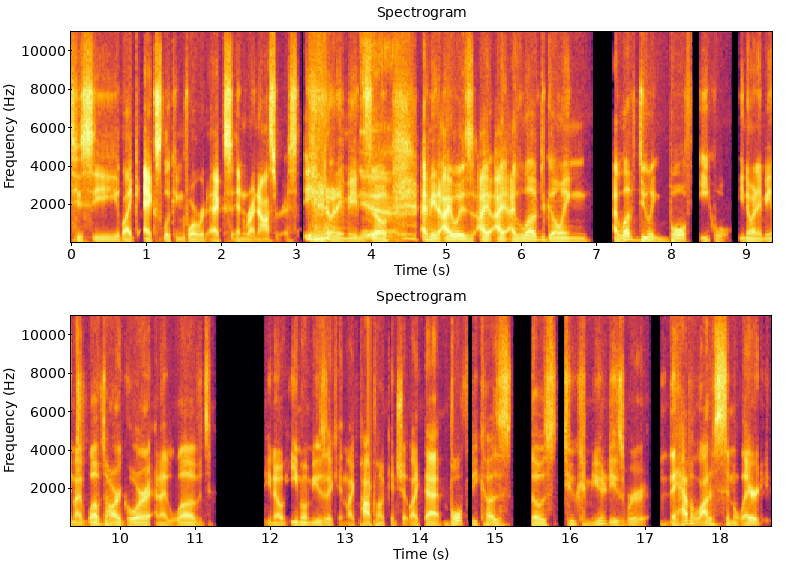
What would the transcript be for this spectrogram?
to see like X looking forward X and Rhinoceros. You know what I mean? Yeah. So I mean, I was I, I I loved going I loved doing both equal. You know what I mean? I loved hardcore and I loved, you know, emo music and like pop punk and shit like that. Both because those two communities were they have a lot of similarities.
